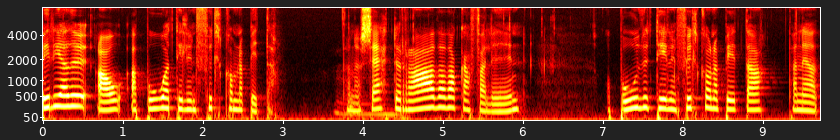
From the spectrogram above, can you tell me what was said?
byrjaðu á að búa til hinn fullkomna bytta þannig að settu raðað á gaffaliðin og búðu til hinn fullkomna bytta þannig að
